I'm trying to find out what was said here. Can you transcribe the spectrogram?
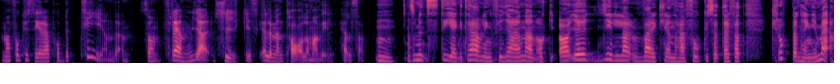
man fokuserar på beteenden som främjar psykisk eller mental, om man vill, hälsa. Mm. Som en stegtävling för hjärnan. Och ja, jag gillar verkligen det här fokuset därför att kroppen hänger med.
